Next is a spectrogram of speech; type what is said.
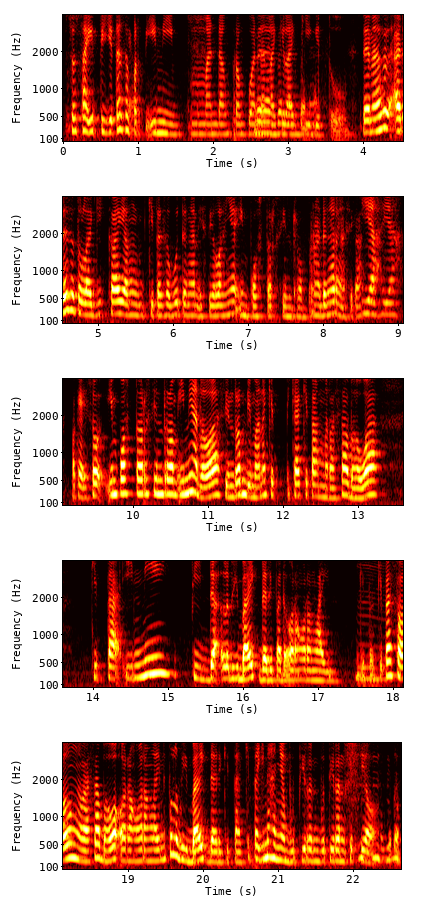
society kita seperti ini memandang perempuan dan Benar, benar, laki-laki gitu. Dan ada satu lagi kak yang kita sebut dengan istilahnya imposter syndrome. Pernah dengar nggak sih kak? Iya, iya. Oke, so impostor syndrome ini adalah sindrom di mana ketika kita merasa bahwa kita ini tidak lebih baik daripada orang-orang lain gitu. Kita selalu ngerasa bahwa orang-orang lain itu lebih baik dari kita. Kita ini hanya butiran-butiran kecil gitu.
